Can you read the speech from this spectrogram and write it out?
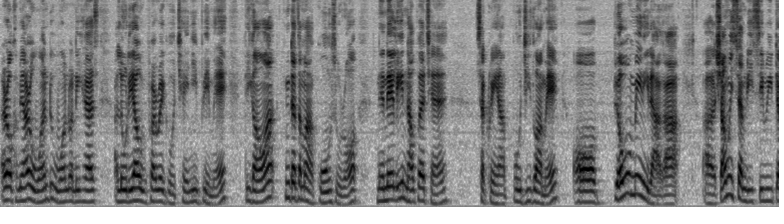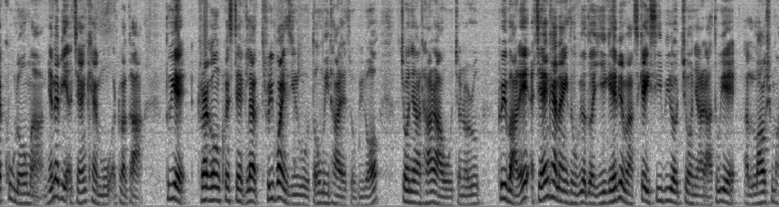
အဲ့တော့ခင်ဗျားတို့1 to 120 Hz အလိုတရား refresh rate ကိုချိန်ကြည့်ပေးမယ်ဒီကောင်က2.9ဆိုတော့ နည်းနည်းလေးနောက်ဖက်ချမ်း screen ကပိုကြီးသွားမယ်။အော်ပြောဖို့မေ့နေတာကအာ Xiaomi 70 series တစ်ခုလုံးမှာမျက်နှာပြင်အကျန်းခံမှုအတွက်ကသူ့ရဲ့ Dragon Crystal Glass 3.0ကိုသုံးပေးထားတယ်ဆိုပြီးတော့ကြော်ညာထားတာကိုကျွန်တော်တို့တွေ့ပါတယ်အကျန်းခံနိုင်ဆိုပြီးတော့သူရေခဲပြင်မှာ skate စီးပြီးတော့ကြော်ညာတာသူ့ရဲ့ launch မှာ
